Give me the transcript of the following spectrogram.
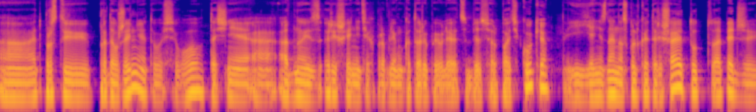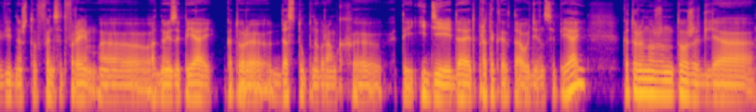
а, это просто продолжение этого всего, точнее, а, одно из решений тех проблем, которые появляются без third-party cookie. И я не знаю, насколько это решает. Тут, опять же, видно, что Fenced Frame э, одно из API, которое доступно в рамках э, этой идеи, да, это Protected Audience API, который нужен тоже для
